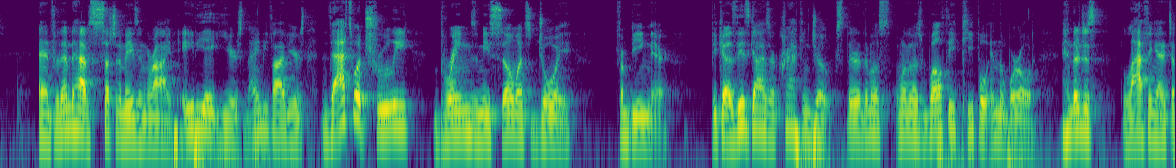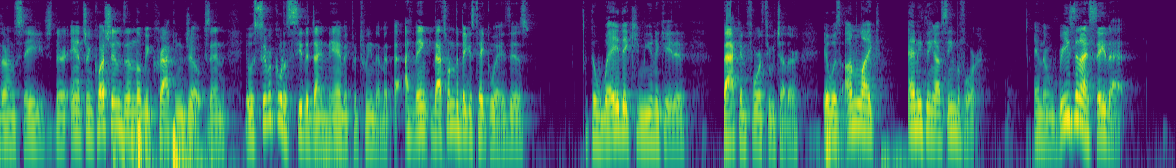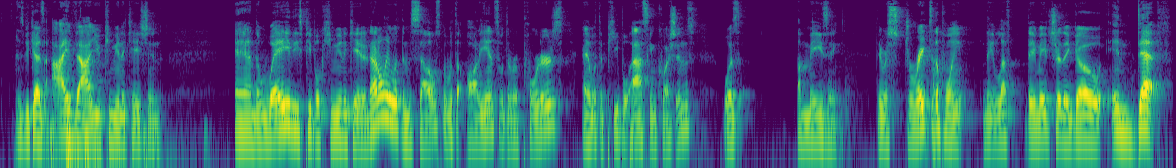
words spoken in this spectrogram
And for them to have such an amazing ride, 88 years, 95 years, that's what truly brings me so much joy from being there. Because these guys are cracking jokes. They're the most one of the most wealthy people in the world. And they're just laughing at each other on stage. They're answering questions and they'll be cracking jokes. And it was super cool to see the dynamic between them. And I think that's one of the biggest takeaways is the way they communicated back and forth to each other. It was unlike anything I've seen before. And the reason I say that is because I value communication and the way these people communicated, not only with themselves, but with the audience, with the reporters, and with the people asking questions, was amazing. They were straight to the point. They left they made sure they go in depth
